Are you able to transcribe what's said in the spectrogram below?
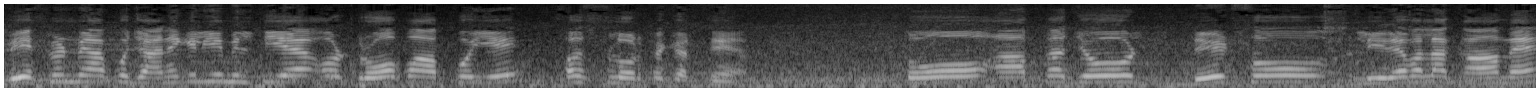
बेसमेंट में आपको जाने के लिए मिलती है और ड्रॉप आपको ये फ़र्स्ट फ्लोर पे करते हैं। तो आपका जो डेढ़ सौ लीरे वाला काम है,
